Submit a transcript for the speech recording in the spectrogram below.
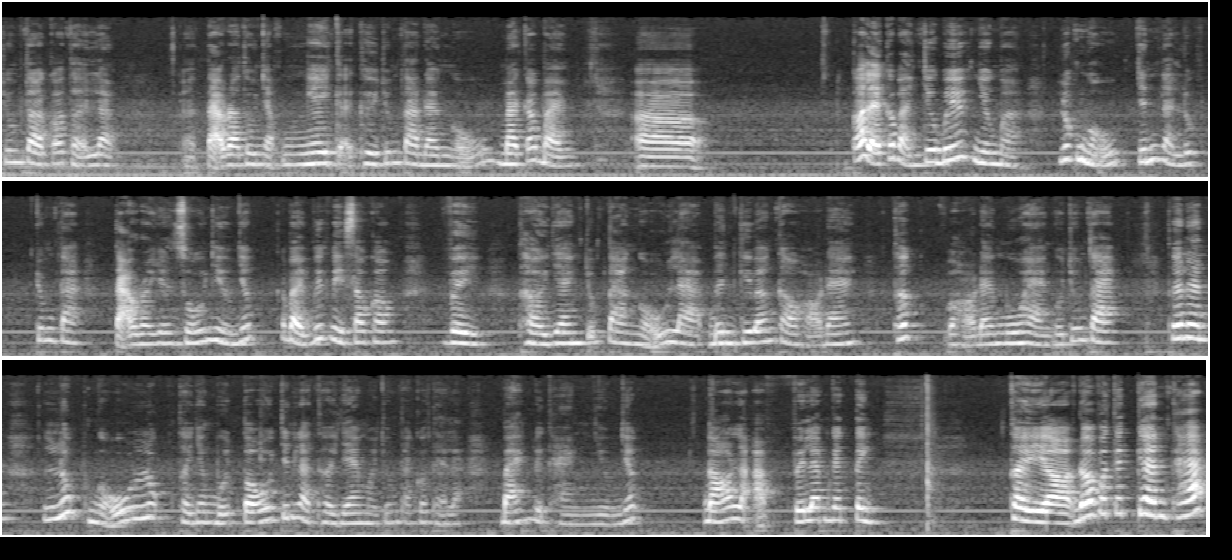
Chúng ta có thể là tạo ra thu nhập ngay cả khi chúng ta đang ngủ. Mà các bạn uh, có lẽ các bạn chưa biết nhưng mà lúc ngủ chính là lúc chúng ta tạo ra doanh số nhiều nhất. Các bạn biết vì sao không? Vì thời gian chúng ta ngủ là bên kia bán cầu họ đang thức và họ đang mua hàng của chúng ta. Thế nên lúc ngủ lúc thời gian buổi tối chính là thời gian mà chúng ta có thể là bán được hàng nhiều nhất. Đó là affiliate marketing. Thì ờ, đối với các kênh khác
